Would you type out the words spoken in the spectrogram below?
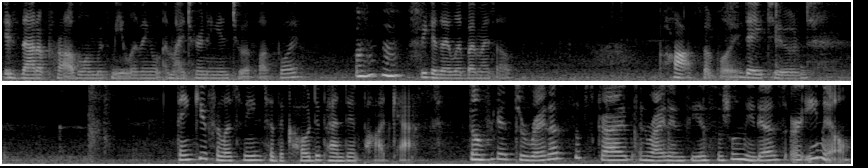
is that a problem with me living? Am I turning into a fuckboy? Mhm. Because I live by myself. Possibly. Stay tuned. Thank you for listening to the Codependent Podcast. Don't forget to rate us, subscribe, and write in via social medias or email.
